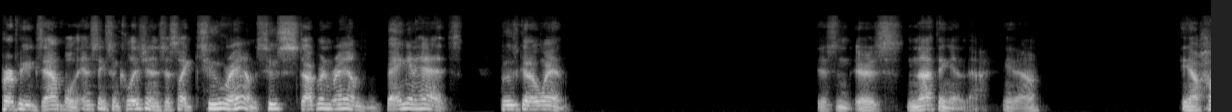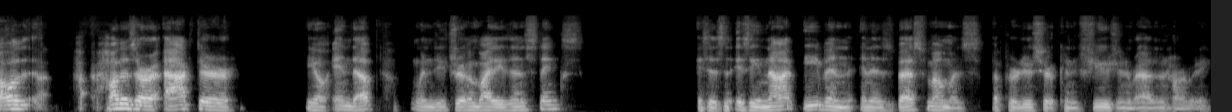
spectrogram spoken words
perfect example, the instincts in collision is just like two rams, two stubborn rams banging heads. Who's going to win? There's, there's nothing in that, you know? You know, how, how does our actor, you know, end up when he's driven by these instincts? Is, his, is he not even in his best moments a producer of confusion rather than harmony?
